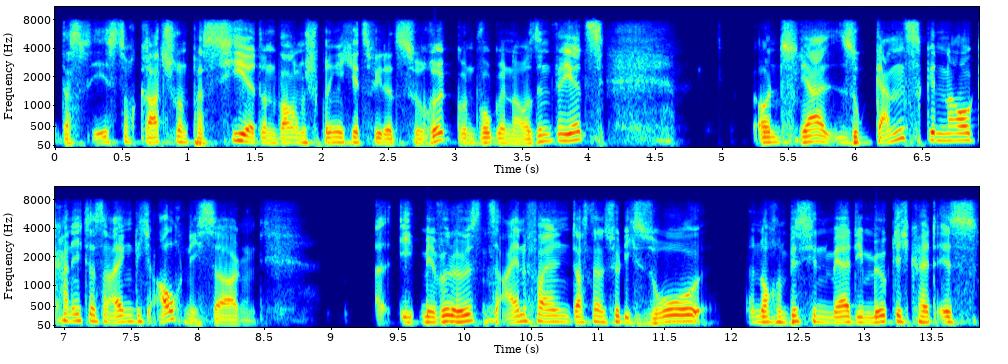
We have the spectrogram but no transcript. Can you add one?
das ist doch gerade schon passiert und warum springe ich jetzt wieder zurück und wo genau sind wir jetzt? Und ja, so ganz genau kann ich das eigentlich auch nicht sagen. Äh, ich, mir würde höchstens einfallen, dass natürlich so noch ein bisschen mehr die Möglichkeit ist,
